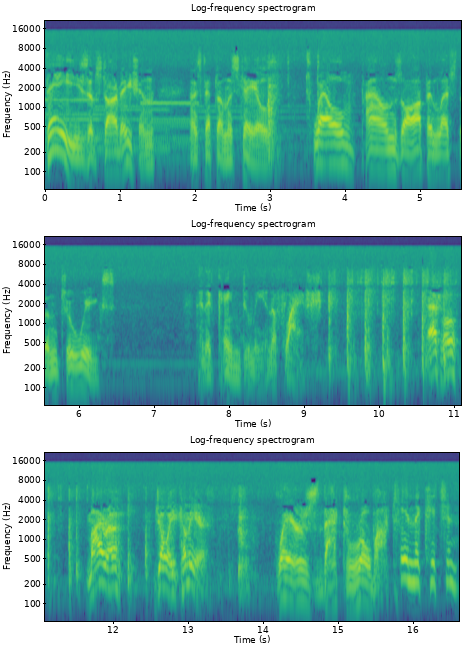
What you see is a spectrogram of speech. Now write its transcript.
days of starvation. I stepped on the scales. Twelve pounds off in less than two weeks. Then it came to me in a flash. Ethel, Myra, Joey, come here. Where's that robot? In the kitchen.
